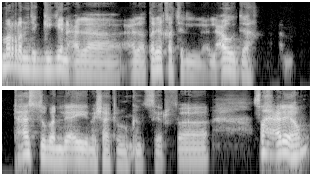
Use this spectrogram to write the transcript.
مرة مدققين على على طريقة العودة. تحسبا لأي مشاكل ممكن تصير. فصح عليهم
